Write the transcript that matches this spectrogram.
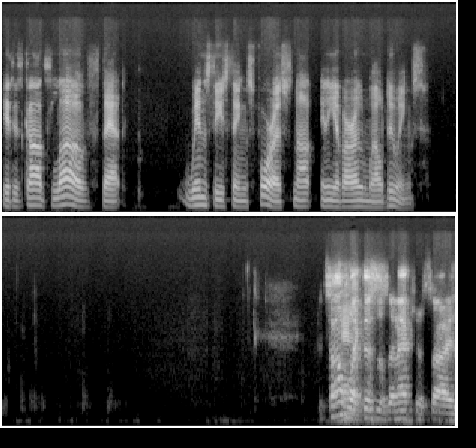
it is God's love that wins these things for us, not any of our own well doings. It sounds and, like this is an exercise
